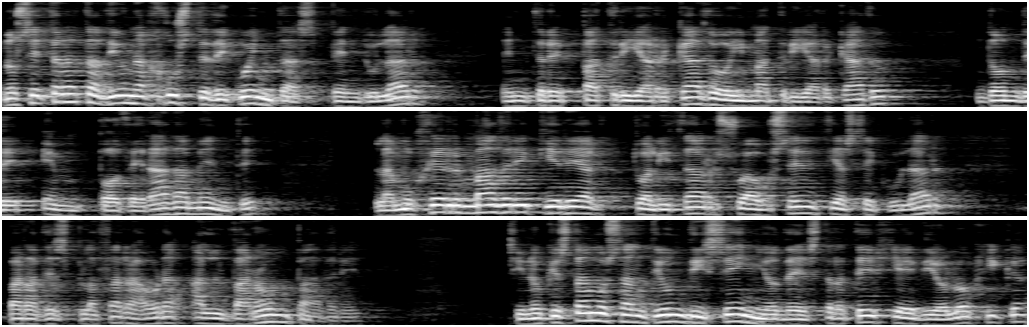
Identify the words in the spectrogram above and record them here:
No se trata de un ajuste de cuentas pendular entre patriarcado y matriarcado, donde empoderadamente la mujer madre quiere actualizar su ausencia secular para desplazar ahora al varón padre, sino que estamos ante un diseño de estrategia ideológica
